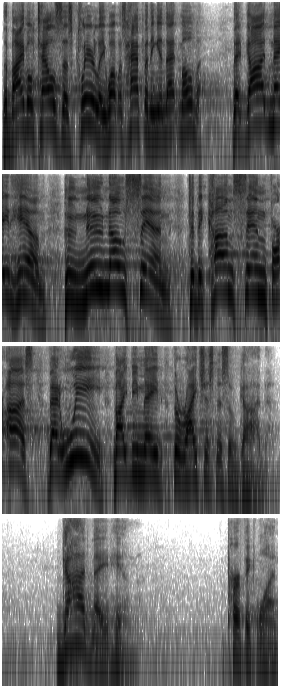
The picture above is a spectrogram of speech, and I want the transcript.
The Bible tells us clearly what was happening in that moment that God made him who knew no sin to become sin for us, that we might be made the righteousness of God. God made him, the perfect one,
